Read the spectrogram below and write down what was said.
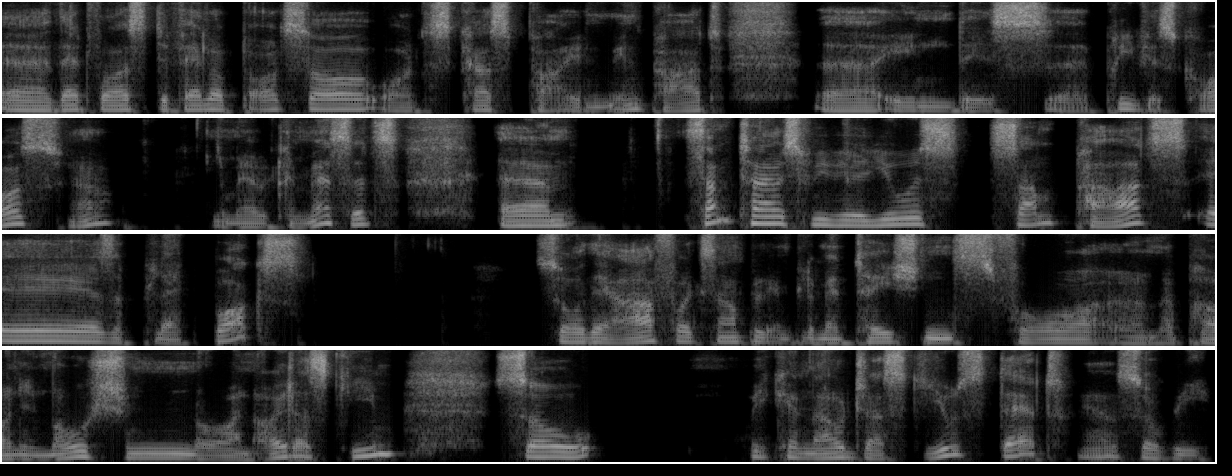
uh, that was developed also or discussed in, in part uh, in this uh, previous course, numerical methods. Um, sometimes we will use some parts as a black box so there are, for example, implementations for um, a Brownian motion or an Euler scheme. So we can now just use that. Yeah? So we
